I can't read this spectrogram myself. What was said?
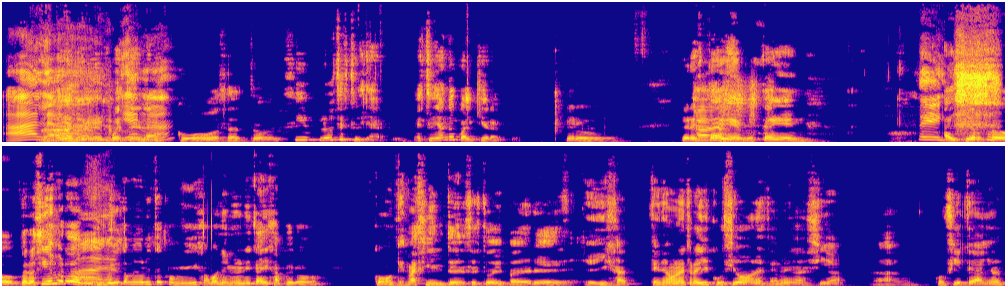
Ah, la. tiene puesto en bien, las ¿ah? cosas, todo. Sí, le gusta estudiar, pues. Estudiando cualquiera, pues. Pero, pero está Claro. bien, está bien. Sí. Hay cierto. Pero sí es verdad, por Ah. yo también ahorita con mi hija, bueno, es mi única hija, pero como que es más intenso esto de padre e hija. Teníamos nuestras discusiones también así, a- a- con siete años.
